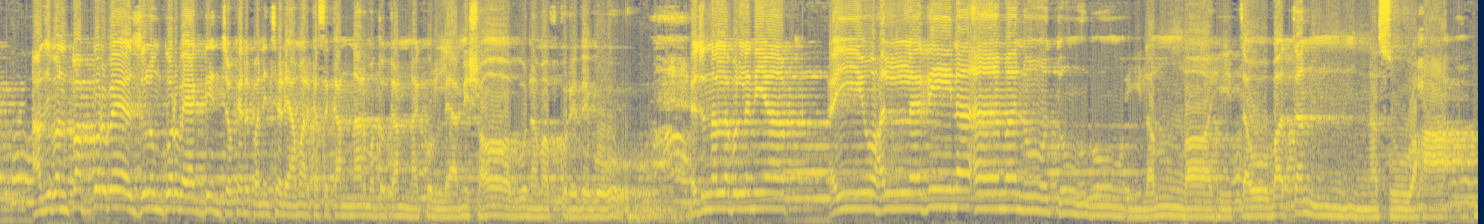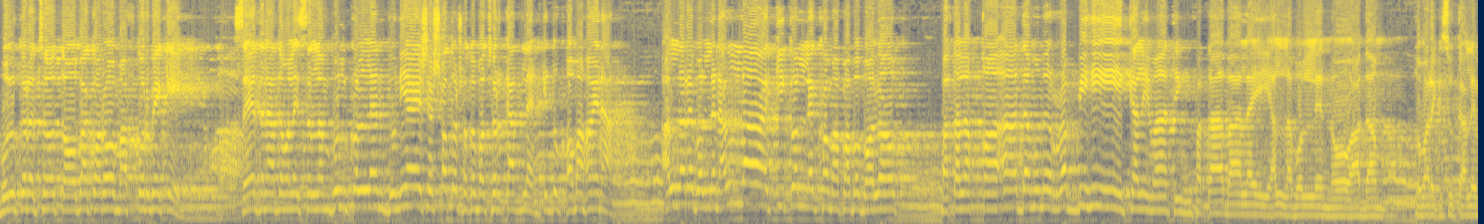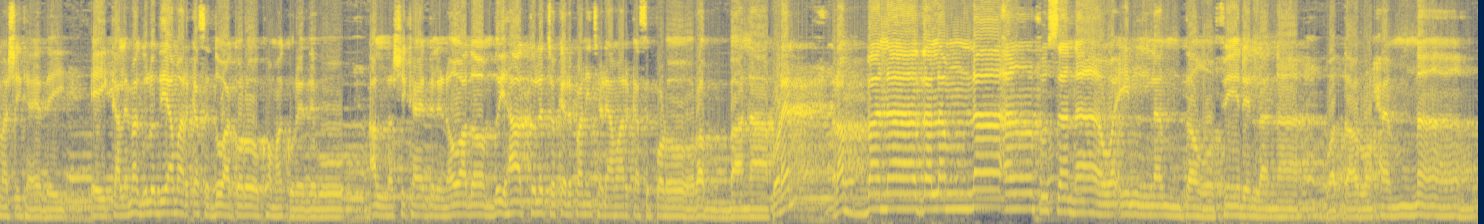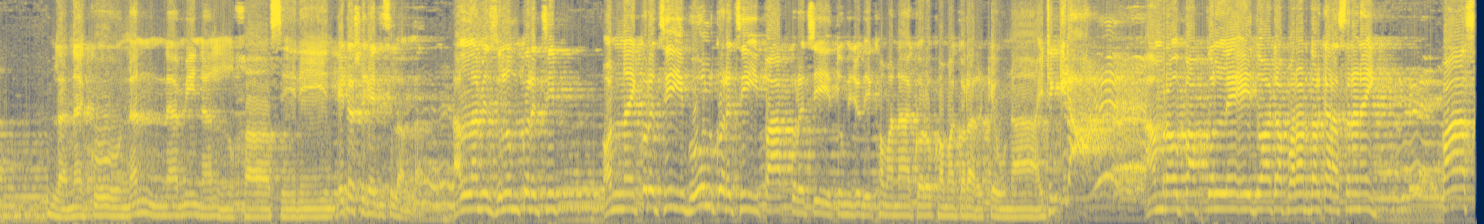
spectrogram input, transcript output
আজীবন পাপ করবে, জুলুম করবে, একদিন চোখের পানি ছেড়ে আমার কাছে কান্নার মতো কান্না করলে আমি সব গুণা মাফ করে দেব। এজন্য আল্লাহ বললেন, ইয়া أيها الذين آمنوا توبوا إلى الله توبة نصوحا ভুল করেছো তওবা করো মাফ করবে কে সৈয়দনা আদম আলাইহিস সালাম ভুল করলেন দুনিয়ায় এসে শত শত বছর কাঁদলেন কিন্তু ক্ষমা হয় না আল্লাহরে বললেন আল্লাহ কি করলে ক্ষমা পাবো বলো ফাতালাক্কা আদামু মির রাব্বিহি কালিমাতিন ফাতাবা আলাই আল্লাহ বললেন ও আদম তোমারে কিছু কালেমা শিখায় দেই এই কালেমাগুলো দিয়ে আমার কাছে দোয়া করো, ক্ষমা করে দেব। আল্লাহ শিখায় দিলেন, ও আদম, দুই হাত তুলে চোখের পানি ছেড়ে আমার কাছে পড়ো। রব্বানা, পড়েন? রব্বানা যালামনা আনফুসানা ওয়া ইল্লাম তাগফির লানা ওয়া তারহামনা। লানাকুনান্না এটা শিখাই দিছিল আল্লাহ। আল্লাহ আমি জুলুম করেছি, অন্যায় করেছি, ভুল করেছি, পাপ করেছি। তুমি যদি ক্ষমা না করো, ক্ষমা করার কেউ নাই। ঠিক কিনা? আমরাও পাপ করলে এই দোয়াটা পড়ার দরকার আছে না নাই? পাঁচ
